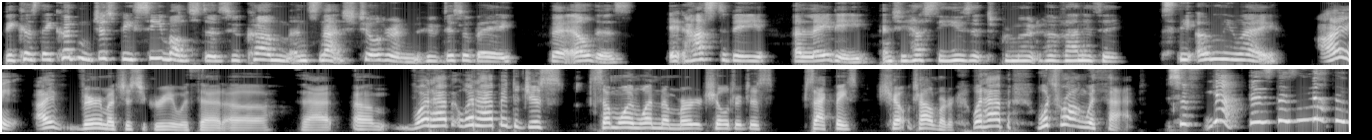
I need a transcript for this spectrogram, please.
Because they couldn't just be sea monsters who come and snatch children who disobey their elders. It has to be a lady, and she has to use it to promote her vanity. It's the only way. I I very much disagree with that. Uh, that um, what happened? What happened to just someone wanting to murder children? Just sack based ch- child murder. What happened? What's wrong with that? So f- yeah, there's there's nothing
